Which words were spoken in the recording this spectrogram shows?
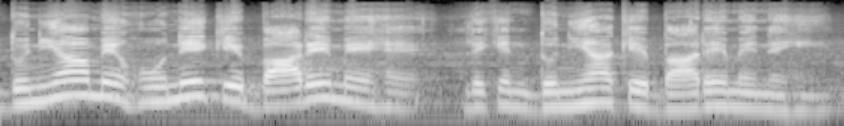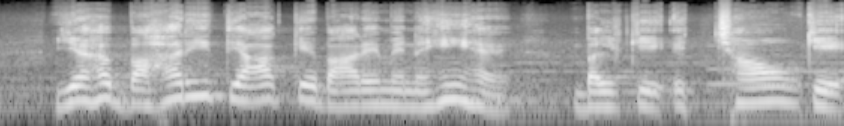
दुनिया में होने के बारे में है, लेकिन दुनिया के बारे में नहीं। यह बाहरी त्याग के बारे में नहीं है, बल्कि इच्छाओं के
